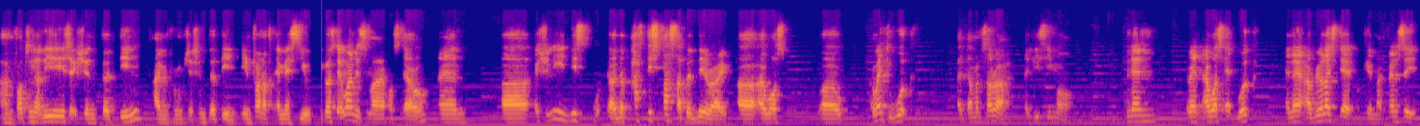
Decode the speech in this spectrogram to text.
Unfortunately, section 13, I'm from section 13 in front of MSU because that one is my hostel. And uh, actually, this uh, the past this past Saturday, right? Uh, I was uh, I went to work at Damansara at IPC Mall, and then when I was at work, and then I realized that okay, my friend said,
